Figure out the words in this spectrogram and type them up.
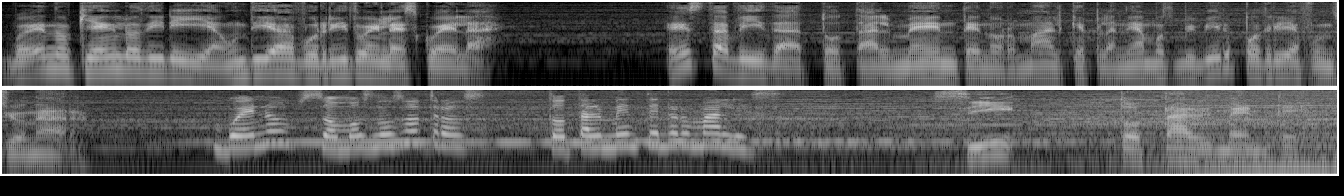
Bueno, ¿quién lo diría? Un día aburrido en la escuela. Esta vida totalmente normal que planeamos vivir podría funcionar. Bueno, somos nosotros, totalmente normales. Sí, totalmente.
